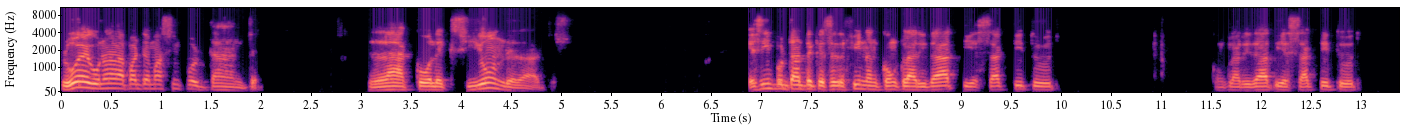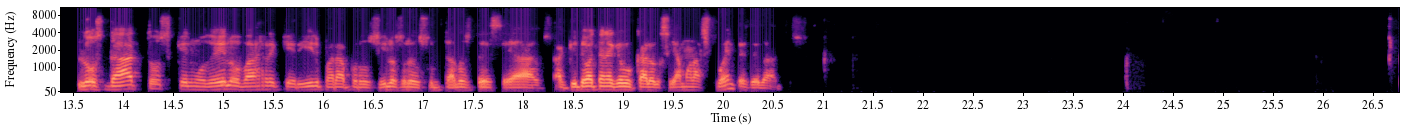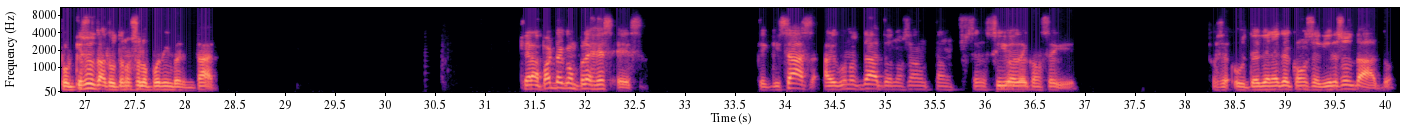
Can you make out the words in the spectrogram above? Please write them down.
Luego, una de las partes más importantes, la colección de datos. Es importante que se definan con claridad y exactitud, con claridad y exactitud, los datos que el modelo va a requerir para producir los resultados deseados. Aquí usted va a tener que buscar lo que se llaman las fuentes de datos. Porque esos datos usted no se los puede inventar. Que la parte compleja es esa que quizás algunos datos no sean tan sencillos de conseguir. Entonces, usted tiene que conseguir esos datos,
